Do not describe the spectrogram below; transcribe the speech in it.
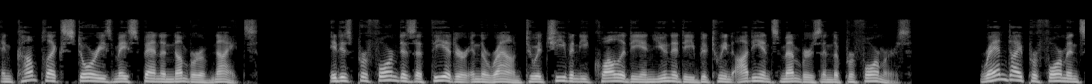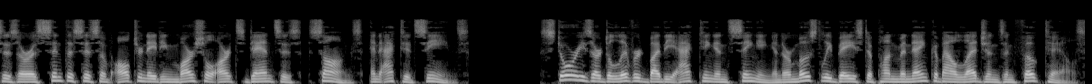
and complex stories may span a number of nights. It is performed as a theatre in the round to achieve an equality and unity between audience members and the performers. Randai performances are a synthesis of alternating martial arts dances, songs, and acted scenes. Stories are delivered by the acting and singing and are mostly based upon Minangkabau legends and folktales.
